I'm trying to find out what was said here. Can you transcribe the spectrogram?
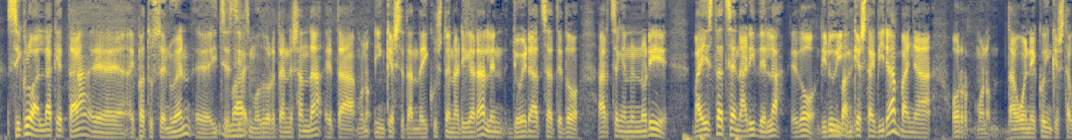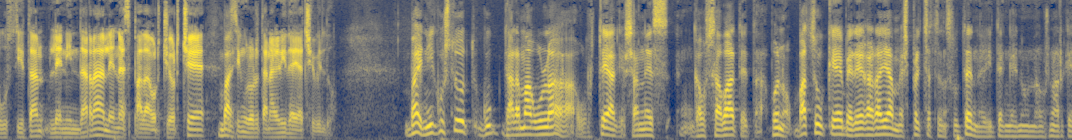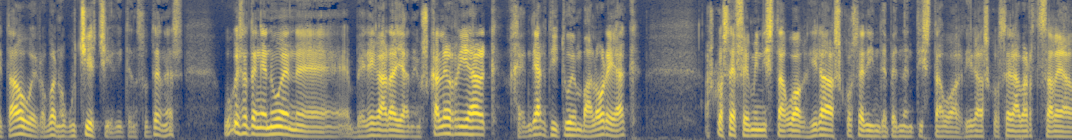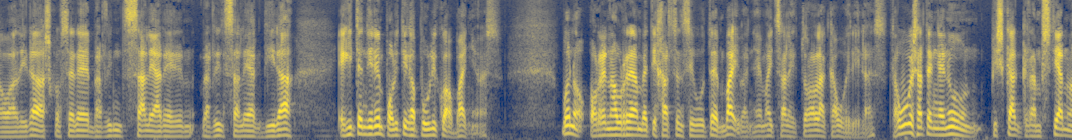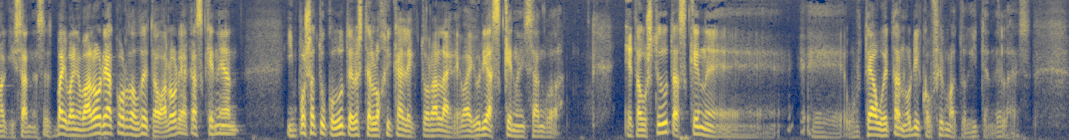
Ziklo aldaketa, eh, aipatu zenuen, eh, itzez bai. modu horretan esan da, eta, bueno, inkestetan da ikusten ari gara, lehen joera atzat edo hartzen genuen hori, bai ari dela, edo, dirudi, bai. inkestak dira, baina, hor, bueno, dagoeneko inkesta guztietan, lehen indarra, lehen espada hortxe hortxe, bai. horretan agri da bildu. Bai, nik uste dut guk daramagula urteak esanez gauza bat, eta, bueno, batzuk eh, bere garaia mespretsatzen zuten egiten genuen hausnarketa hau, ero, bueno, gutxietxi egiten zuten, ez? Guk esaten genuen e, bere garaian Euskal Herriak, jendeak dituen baloreak, asko ze feministagoak dira, asko zer independentistagoak dira, asko zer abertzaleagoa dira, asko ere berdintzalearen, berdintzaleak dira, egiten diren politika publikoak baino, ez? Bueno, horren aurrean beti jartzen ziguten, bai, baina emaitza elektoralak hau dira, ez? Eta guk esaten genuen pizka gramstianoak izan, ez? Bai, baina baloreak hor daude, eta baloreak azkenean inposatuko dute beste logika elektorala ere, bai, hori azkena izango da. Eta uste dut azken e, e, urte hauetan hori konfirmatu egiten dela, ez?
